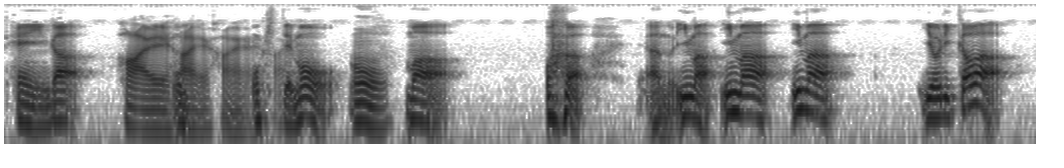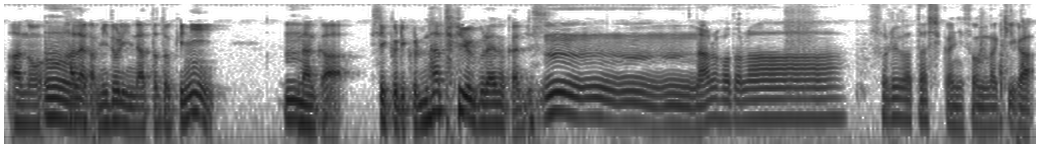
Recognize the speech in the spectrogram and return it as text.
変異がはい、はい、はい。起きても、うん。まあ、あの、今、今、今よりかは、あの、うん肌が緑になった時に、うん。なんか、しっくりくるなっていうぐらいの感じです。うん、うん、うん、うん。なるほどなそれは確かにそんな気が、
